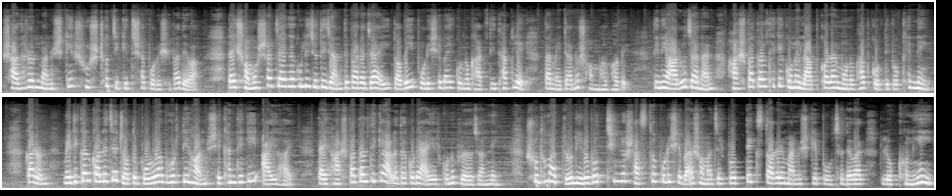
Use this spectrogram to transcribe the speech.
সাধারণ মানুষকে সুষ্ঠু চিকিৎসা পরিষেবা দেওয়া। তাই সমস্যার জায়গাগুলি যদি জানতে পারা যায়, তবেই পরিষেবায় কোনো ঘাটতি থাকলে তা মেটানো সম্ভব হবে। তিনি আরও জানান, হাসপাতাল থেকে কোনো লাভ করার মনোভাব কর্তৃপক্ষের নেই। কারণ, মেডিকেল কলেজে যত পড়ুয়া ভর্তি হন, সেখান থেকেই আয় হয়। তাই হাসপাতাল থেকে আলাদা করে আয়ের কোনো প্রয়োজন নেই। শুধুমাত্র নিরবচ্ছিন্ন স্বাস্থ্য পরিষেবা সমাজের প্রত্যেক স্তরের মানুষকে পৌঁছে দেওয়ার লক্ষ্য নিয়েই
